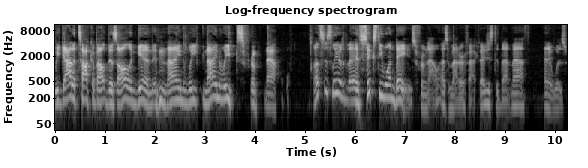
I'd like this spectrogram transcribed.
We got to talk about this all again in nine week nine weeks from now. Let's just leave it at that. 61 days from now, as a matter of fact. I just did that math and it was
